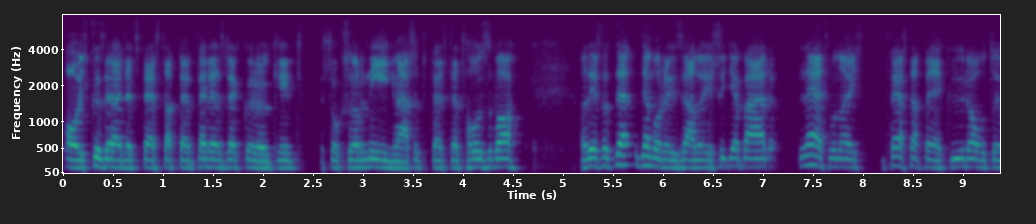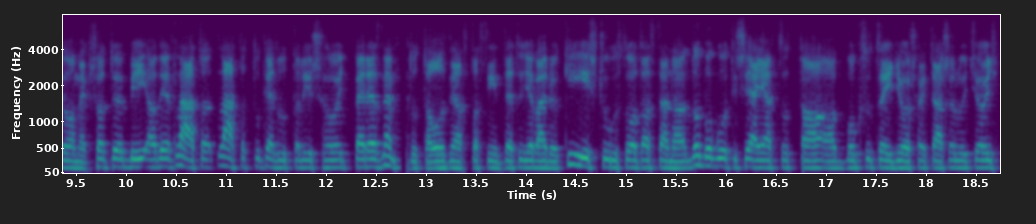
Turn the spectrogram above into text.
ahogy közeledett Verstappen Perezre, körönként sokszor négy másodpercet hozva, azért az de- demoralizáló, és ugyebár lehet volna egy Verstappenek űrautója, meg stb. Azért lát, láthattuk ezúttal is, hogy Perez nem tudta hozni azt a szintet, ugyebár ő ki is csúszott, aztán a dobogót is eljátszotta a box utcai gyorshajtással, úgyhogy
